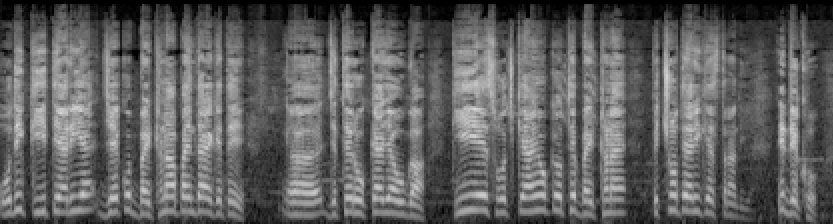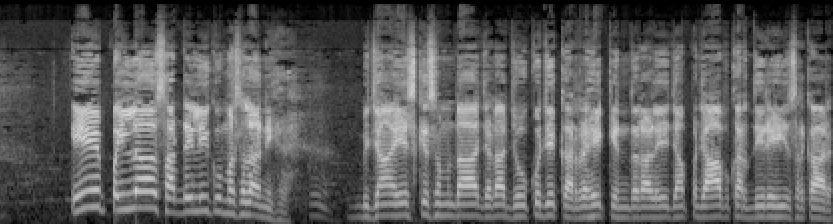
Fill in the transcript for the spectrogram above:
ਉਹਦੀ ਕੀ ਤਿਆਰੀ ਹੈ? ਜੇ ਕੋਈ ਬੈਠਣਾ ਪੈਂਦਾ ਹੈ ਕਿਤੇ ਅ, ਜਿੱਥੇ ਰੋਕਿਆ ਜਾਊਗਾ ਕੀ ਇਹ ਸੋਚ ਕੇ ਆਏ ਹੋ ਕਿ ਉੱਥੇ ਬੈਠਣਾ ਹੈ? ਪਿੱਛੋਂ ਤਿਆਰੀ ਕਿਸ ਤਰ੍ਹਾਂ ਦੀ ਹੈ? ਇਹ ਦੇਖੋ ਇਹ ਪਹਿਲਾ ਸਾਡੇ ਲਈ ਕੋਈ ਮਸਲਾ ਨਹੀਂ ਹੈ। ਵੀ ਜਾਂ ਇਸ ਕਿਸਮ ਦਾ ਜਿਹੜਾ ਜੋ ਕੁਝ ਇਹ ਕਰ ਰਹੇ ਕੇਂਦਰ ਵਾਲੇ ਜਾਂ ਪੰਜਾਬ ਕਰਦੀ ਰਹੀ ਸਰਕਾਰ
